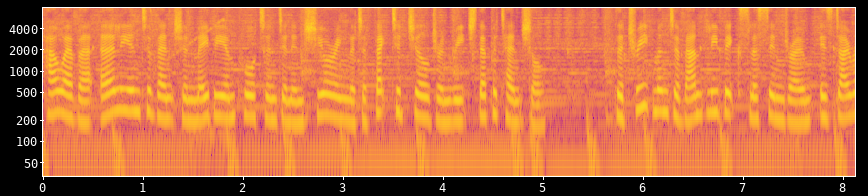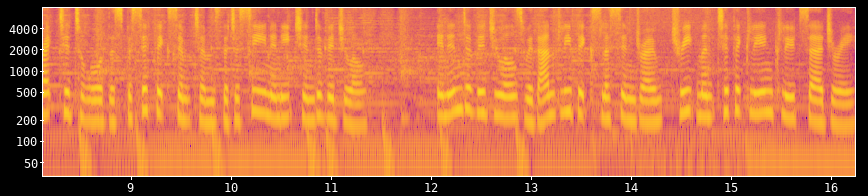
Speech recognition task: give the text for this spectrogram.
However, early intervention may be important in ensuring that affected children reach their potential. The treatment of Antley-Bixler syndrome is directed toward the specific symptoms that are seen in each individual. In individuals with Antley-Bixler syndrome, treatment typically includes surgery.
